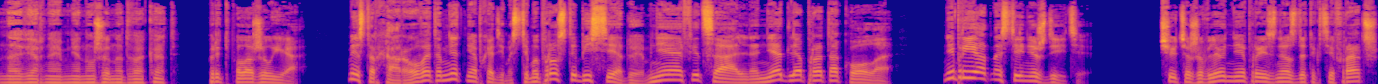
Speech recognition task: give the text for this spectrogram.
«Наверное, мне нужен адвокат», — предположил я. «Мистер Харроу, в этом нет необходимости. Мы просто беседуем. Неофициально, не для протокола. Неприятностей не ждите». Чуть оживленнее произнес детектив Радж,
